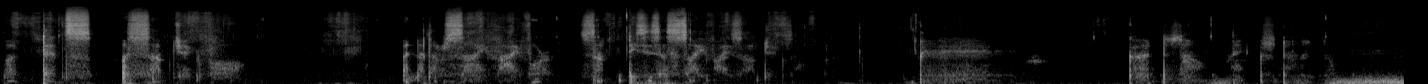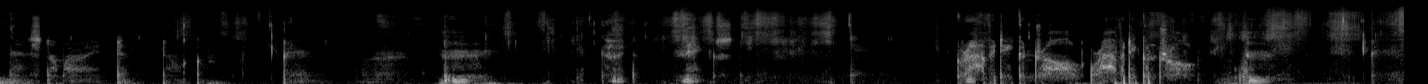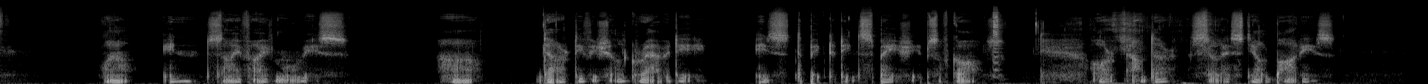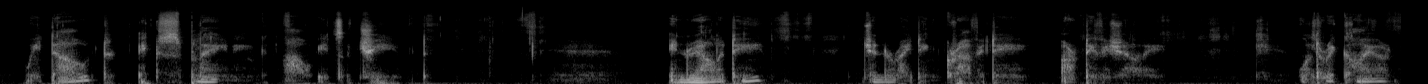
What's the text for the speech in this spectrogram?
But that's a subject for another sci-fi for this is a sci-fi subject so. Good so next. Number right. Hmm. good. Next. Gravity control gravity control. Well, in sci fi movies, uh, the artificial gravity is depicted in spaceships, of course, or other celestial bodies without explaining how it's achieved. In reality, generating gravity artificially would require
